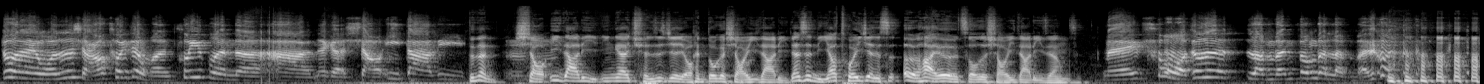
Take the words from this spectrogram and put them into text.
对，我是想要推荐我们 Cleveland 的啊那个小意大利。等等，小意大利应该全世界有很多个小意大利，但是你要推荐的是俄亥俄州的小意大利这样子。没错，就是冷门中的冷门，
